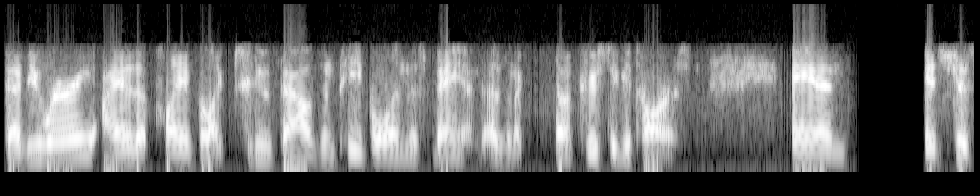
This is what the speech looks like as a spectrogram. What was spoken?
February, I ended up playing for like 2,000 people in this band as an ac- acoustic guitarist. And it's just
